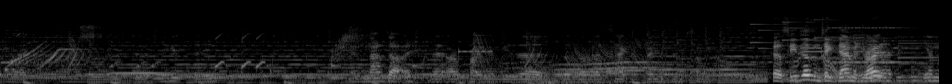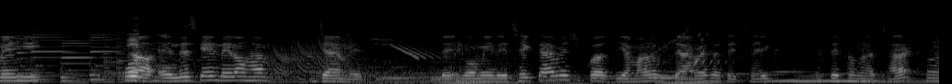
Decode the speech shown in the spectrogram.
so we're just gonna take it safe. And not die. Let our partner be the, the one that sacrifices himself. Because he doesn't take damage, right? Yeah, I mean, he. Well- Well, in this game, they don't have damage. They, well, I mean, they take damage, but the amount of damage that they take, let's say from an attack, Hmm.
